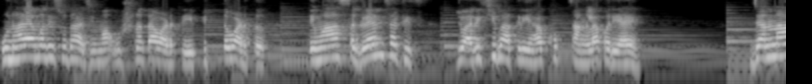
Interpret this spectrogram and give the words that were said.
उन्हाळ्यामध्ये सुद्धा जेव्हा उष्णता वाढते पित्त वाढतं तेव्हा सगळ्यांसाठीच ज्वारीची भाकरी हा खूप चांगला पर्याय आहे. ज्यांना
